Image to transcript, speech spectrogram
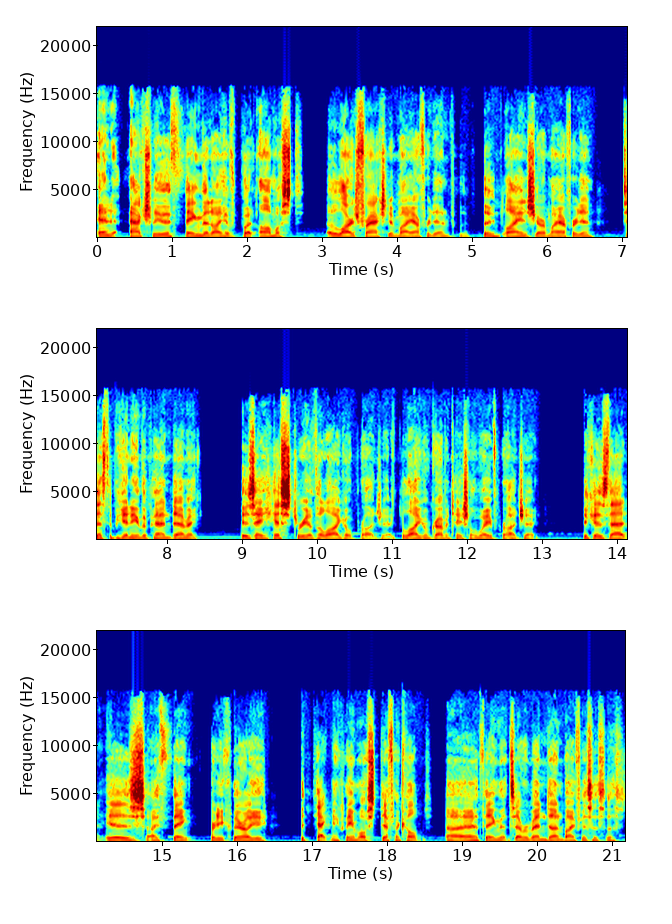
and actually, the thing that I have put almost a large fraction of my effort in, the lion's share of my effort in since the beginning of the pandemic, is a history of the LIGO project, the LIGO Gravitational Wave Project, because that is, I think, pretty clearly the technically most difficult uh, thing that's ever been done by physicists.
